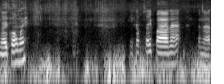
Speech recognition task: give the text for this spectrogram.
หงายท้องไหมนี่ครับไซส์ปลานะฮะขนาด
